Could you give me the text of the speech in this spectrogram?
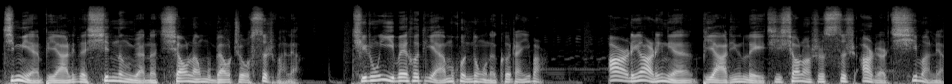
今年比亚迪的新能源的销量目标只有四十万辆，其中 EV 和 DM 混动呢各占一半。二零二零年比亚迪累计销量是四十二点七万辆，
